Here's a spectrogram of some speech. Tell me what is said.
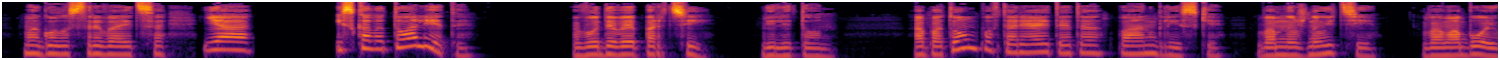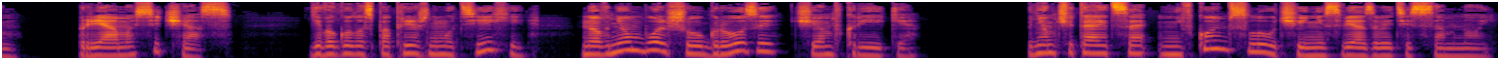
— мой голос срывается. «Я искала туалеты». «ВДВ парти», — велит он. А потом повторяет это по-английски. «Вам нужно уйти. Вам обоим. Прямо сейчас». Его голос по-прежнему тихий, но в нем больше угрозы, чем в крике. В нем читается «Ни в коем случае не связывайтесь со мной».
